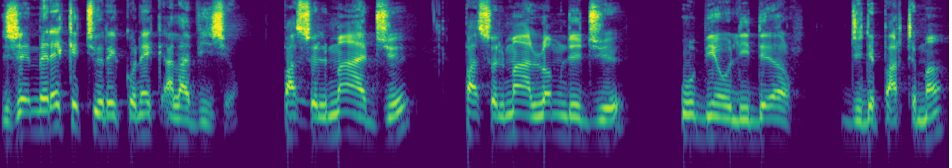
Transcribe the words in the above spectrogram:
j'aimerais que tu reconnectes à la vision, pas seulement à Dieu, pas seulement à l'homme de Dieu ou bien au leader du département,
